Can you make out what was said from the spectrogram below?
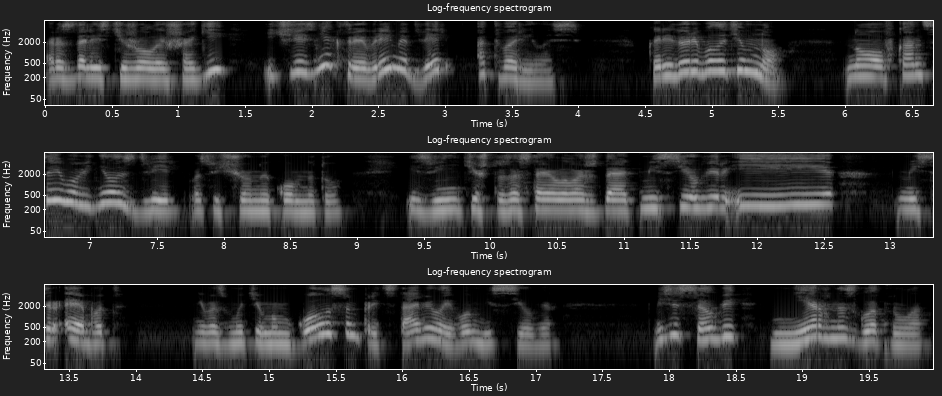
Раздались тяжелые шаги, и через некоторое время дверь отворилась. В коридоре было темно, но в конце его виднелась дверь в освещенную комнату. «Извините, что заставила вас ждать, мисс Силвер и... мистер Эббот», невозмутимым голосом представила его мисс Силвер. Миссис Селби нервно сглотнула.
